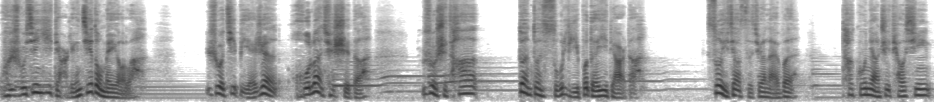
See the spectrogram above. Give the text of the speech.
我如今一点灵机都没有了。若记别人，胡乱却使得；若是他，断断俗理不得一点的。所以叫紫娟来问，她姑娘这条心，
